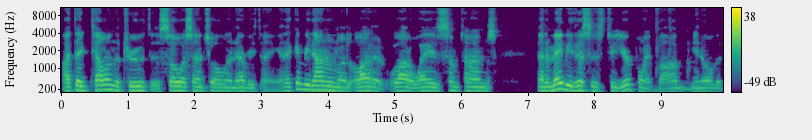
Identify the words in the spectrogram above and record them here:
I think telling the truth is so essential in everything, and it can be done in a lot of a lot of ways. Sometimes and maybe this is to your point, Bob, you know, that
